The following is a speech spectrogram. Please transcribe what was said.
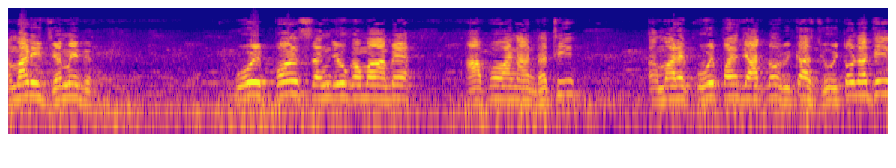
અમારી જમીન કોઈ પણ સંજોગોમાં અમે આપવાના નથી. અમારે કોઈ પણ જાતનો વિકાસ જોઈતો નથી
